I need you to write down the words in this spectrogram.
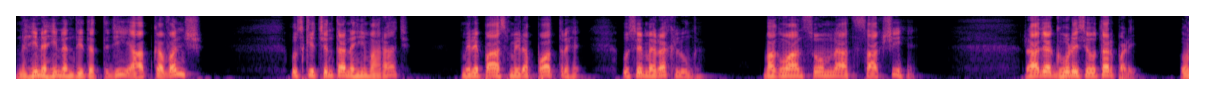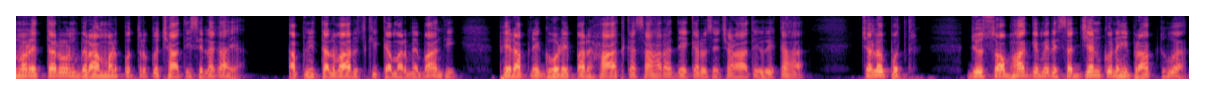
नहीं नहीं, नंदीदत्त जी, आपका वंश? उसकी चिंता नहीं महाराज, मेरे पास मेरा पौत्र है, उसे मैं रख लूँगा। भगवान सोमनाथ साक्षी हैं। राजा घोड़े से उतर पड़े, उन्होंने तरुण ब्राह्मण पुत्र को छाती से लगाया। अपनी तलवार उसकी कमर में बांधी, फिर अपने घोड़े पर हाथ का सहारा देकर उसे चढ़ाते हुए कहा, चलो पुत्र, जो सौभाग्य मेरे सज्जन को नहीं प्राप्त हुआ,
